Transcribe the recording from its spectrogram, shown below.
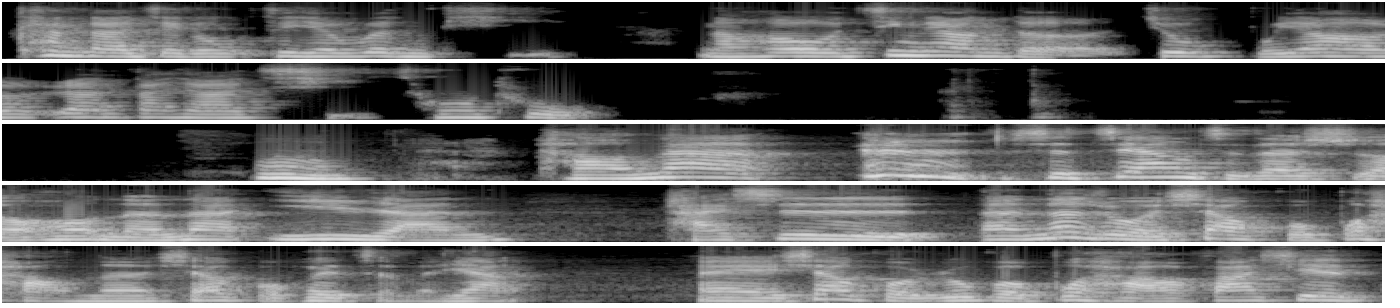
看待这个这些问题。然后尽量的就不要让大家起冲突。嗯，好，那 是这样子的时候呢，那依然还是呃，那如果效果不好呢，效果会怎么样？哎，效果如果不好，发现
